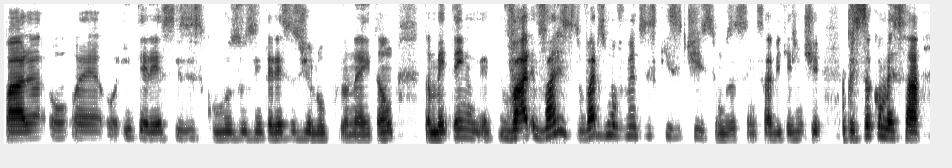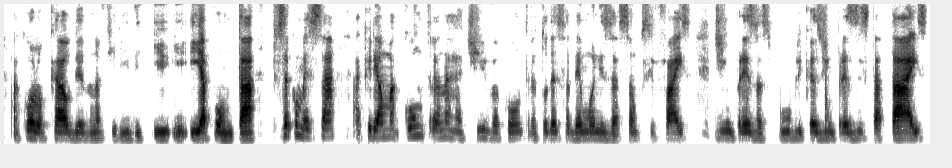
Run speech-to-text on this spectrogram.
para interesses escusos, interesses de lucro, né? Então também tem vários, vários movimentos esquisitíssimos assim, sabe que a gente precisa começar a colocar o dedo na ferida e, e, e apontar precisa começar a criar uma contranarrativa contra toda essa demonização que se faz de empresas públicas, de empresas estatais,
